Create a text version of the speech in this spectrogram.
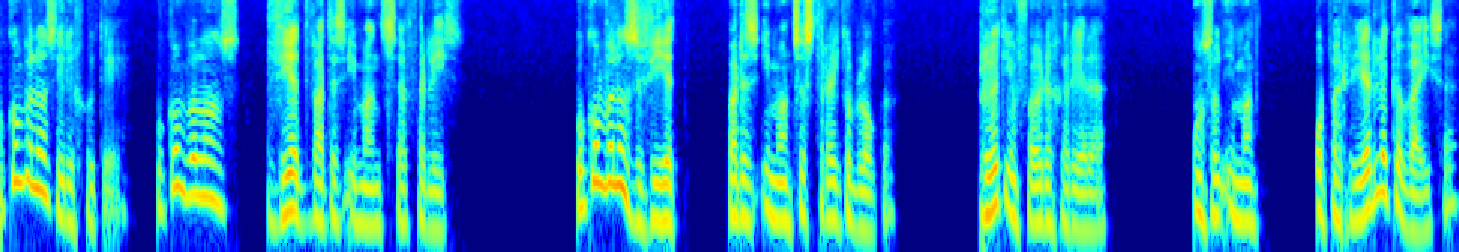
Hoekom wil ons hierdie goed hê? Hoekom wil ons weet wat is iemand se verlies? Hoekom wil ons weet wat is iemand se struikelblokke? Bloot eenvoudige rede. Ons wil iemand op 'n redelike wyse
